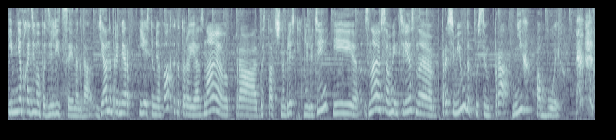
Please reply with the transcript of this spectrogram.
Им необходимо поделиться иногда. Я, например, есть у меня факты, которые я знаю про достаточно близких мне людей. И знаю самое интересное про семью, допустим, про них обоих.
